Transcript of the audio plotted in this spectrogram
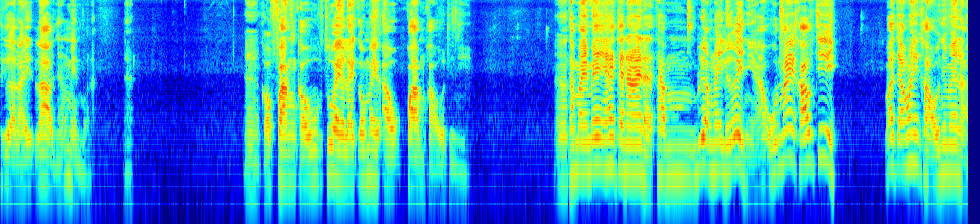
เทื่ออะไรเล่าวอย่างเมนบ่ล่ะนะเออเขาฟังเขาช่วยอะไรก็ไม่เอาความเขาทีนี้เออทำไมไม่ให้ทนายล่ะทำเรื่องให้เลยเนี่ยเอาโอนมาให้เขาที่ ว่าจะเอาให้เขาใช่ไหมล่ะ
